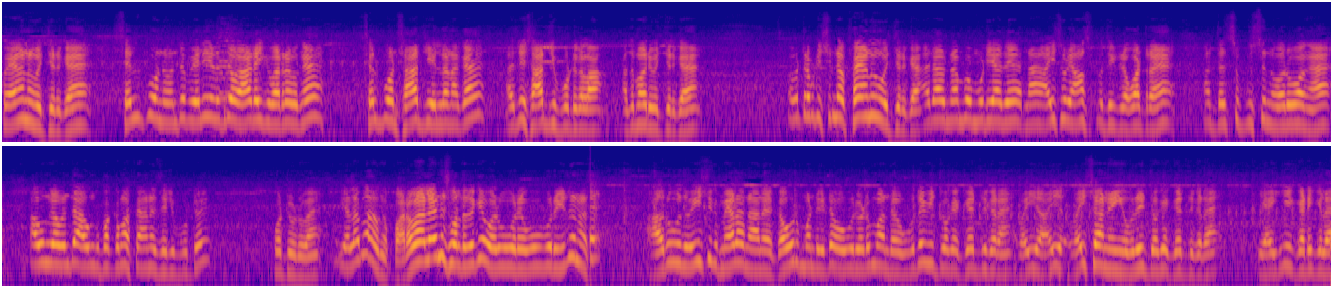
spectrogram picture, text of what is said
ஃபேனு வச்சுருக்கேன். செல்ஃபோன் வந்து வெளியிலேருந்து வாடகைக்கு வர்றவங்க செல்ஃபோன் சார்ஜ் இல்லைனாக்கா அதுலேயும் சார்ஜ் போட்டுக்கலாம். அது மாதிரி வச்சுருக்கேன். மற்றபடி சின்ன ஃபேனும் வச்சுருக்கேன். அதாவது நம்ப முடியாது. நான் ஐஸ்வர்யா ஆஸ்பத்திரியில் ஓட்டுறேன். அந்த தச்சு புஷுன்னு வருவாங்க. அவங்க வந்து அவங்க பக்கமாக ஃபேனை சரி போட்டு போட்டு விடுவேன். எல்லாமே அவங்க பரவாயில்லன்னு சொல்கிறதுக்கு ஒரு ஒரு ஒவ்வொரு இதுவும் நான் அறுபது வயசுக்கு மேலே நான் கவர்மெண்ட்டுக்கிட்ட ஒவ்வொரு இடமும் அந்த உதவித்தொகை கேட்டிருக்கிறேன். வய வயசானவங்க உதவித்தொகை கேட்டிருக்கிறேன். எங்கேயும் கிடைக்கல.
